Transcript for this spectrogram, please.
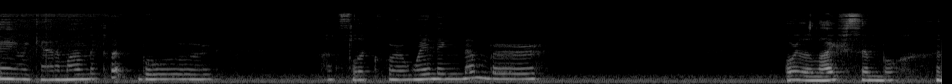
Okay, we got them on the clipboard. Let's look for a winning number or the life symbol.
